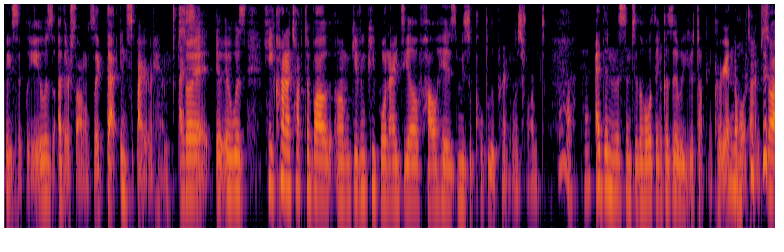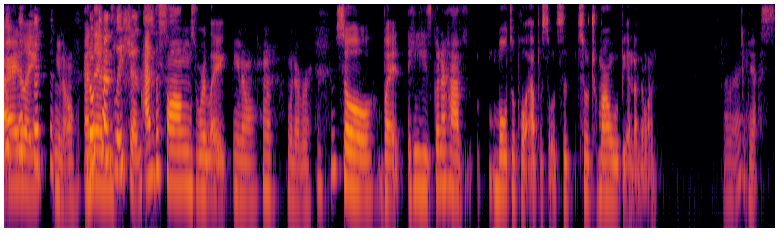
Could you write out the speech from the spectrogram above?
basically it was other songs like that inspired him I so see. it, it, it was he kind of talked about um, giving people an idea of how his musical blueprint was formed Oh, okay. I didn't listen to the whole thing because we were talking Korean the whole time. So I like, you know, and No then, translations. And the songs were like, you know, whatever. Mm-hmm. So, but he's gonna have multiple episodes. So, so tomorrow will be another one. All right. Yes.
